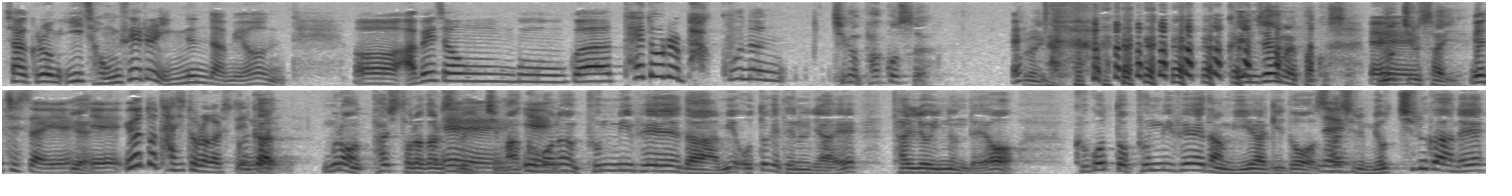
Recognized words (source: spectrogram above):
자, 그럼 이 정세를 읽는다면, 어, 아베 정부가 태도를 바꾸는. 지금 바꿨어요. 에? 그러니까. 굉장히 많이 바꿨어요. 예. 며칠 사이에. 며칠 사이에. 예. 예. 이것도 다시 돌아갈 수도 그러니까 있는 물론 다시 돌아갈 수도 예. 있지만, 예. 그거는 북미 회담이 어떻게 되느냐에 달려 있는데요. 그것도 북미 회담 이야기도 네. 사실 며칠간의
